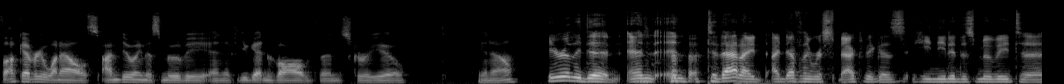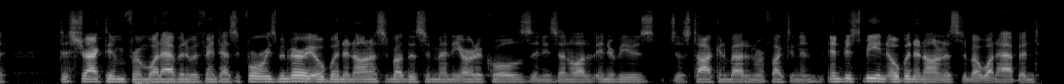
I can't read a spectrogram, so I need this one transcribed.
"Fuck everyone else, I'm doing this movie, and if you get involved, then screw you." You know? He really did, and and to that I I definitely respect because he needed this movie to distract him from what happened with Fantastic Four. He's been very open and honest about this in many articles, and he's done a lot of interviews just talking about it and reflecting and and just being open and honest about what happened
